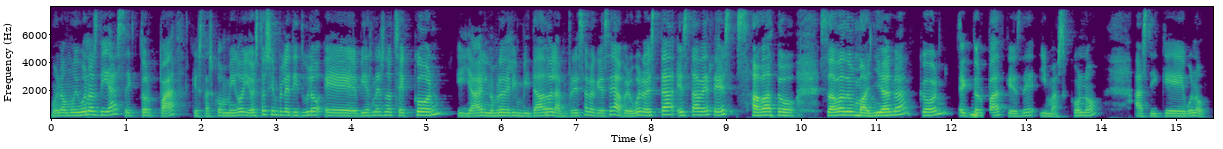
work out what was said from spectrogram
Bueno, muy buenos días, Héctor Paz, que estás conmigo. Yo esto siempre le titulo eh, Viernes Noche con y ya el nombre del invitado, la empresa, lo que sea. Pero bueno, esta, esta vez es sábado, sábado mañana con Héctor Paz, que es de Imascono. Así que, bueno,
